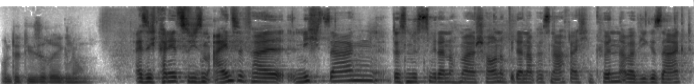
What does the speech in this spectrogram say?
unter diese Regelung? Also ich kann jetzt zu diesem Einzelfall nicht sagen. Das müssten wir dann nochmal schauen, ob wir dann noch was nachreichen können. Aber wie gesagt,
